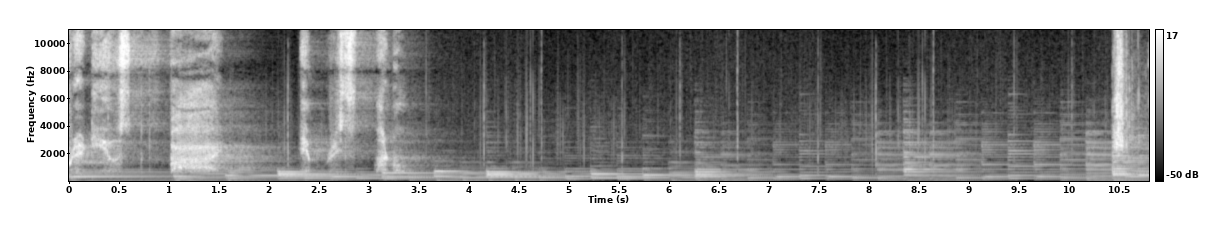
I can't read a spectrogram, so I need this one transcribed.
produced by Emrys Mano. Thank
